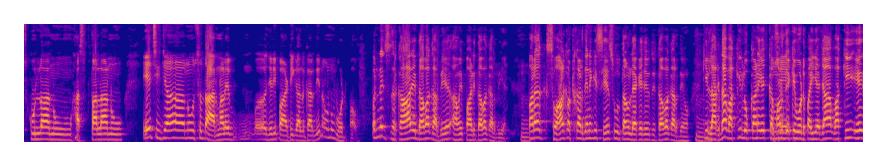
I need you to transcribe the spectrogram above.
ਸਕੂਲਾਂ ਨੂੰ ਹਸਪਤਾਲਾਂ ਨੂੰ ਇਹ ਚੀਜ਼ਾਂ ਨੂੰ ਸੁਧਾਰਨ ਵਾਲੇ ਜਿਹੜੀ ਪਾਰਟੀ ਗੱਲ ਕਰਦੀ ਨਾ ਉਹਨੂੰ ਵੋਟ ਪਾਓ। ਪਰ ਨਹੀਂ ਸਰਕਾਰ ਇਹ ਦਾਵਾ ਕਰਦੀ ਹੈ ਆਦਮੀ ਪਾਰਟੀ ਦਾਵਾ ਕਰਦੀ ਹੂੰ। ਪਰ ਸਵਾਲ ਉੱਠ ਕਰਦੇ ਨੇ ਕਿ ਸਿਹਤ ਸਹੂਲਤਾਂ ਨੂੰ ਲੈ ਕੇ ਜੇ ਤੁਸੀਂ ਦਾਵਾ ਕਰਦੇ ਹੋ। ਕਿ ਲੱਗਦਾ ਵਾਕਈ ਲੋਕਾਂ ਨੇ ਇਹ ਕੰਮਾਂ ਨੂੰ ਦੇਖ ਕੇ ਵੋਟ ਪਾਈ ਹੈ ਜਾਂ ਵਾਕਈ ਇਹ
